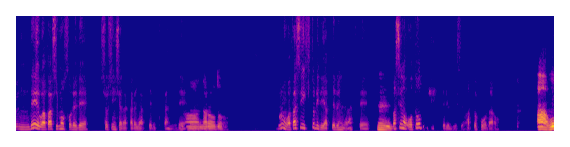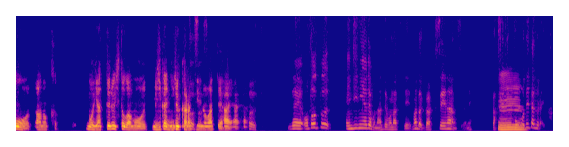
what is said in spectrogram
んで、私もそれで初心者だからやってるって感じで、ああ、なるほど。でも私一人でやってるんじゃなくて、うん。私の弟でやってるんですよ、アットコーダーを。ああ、もう、あの、かもうやってる人がもう身近にいるからっていうのもあって、はいはいはい。で、弟、エンジニアでもなんでもなくて、まだ学生なんですよね。学生で高校出たぐらいか。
